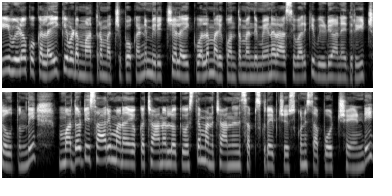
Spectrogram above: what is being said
ఈ వీడియోకి ఒక లైక్ ఇవ్వడం మాత్రం మర్చిపోకండి. మీరు ఇచ్చే లైక్ వల్ల మరి కొంతమంది మీనరాశి వారికి వీడియో అనేది రీచ్ అవుతుంది. మొదటిసారి మన యొక్క ఛానల్లోకి వస్తే మన ఛానల్ని సబ్స్క్రైబ్ చేసుకుని సపోర్ట్ చేయండి.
